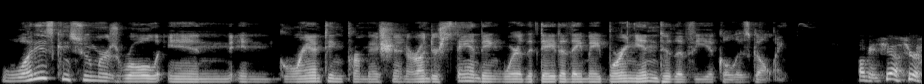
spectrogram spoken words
What is consumers' role in in granting permission or understanding where the data they may bring into the vehicle is going? Okay, yeah, sure.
